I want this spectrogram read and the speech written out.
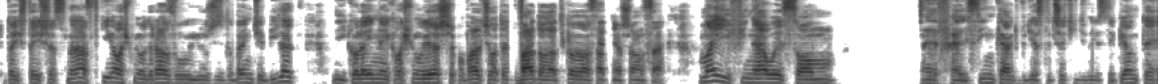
tutaj z tej szesnastki ośmiu od razu już zdobędzie bilet i kolejnych ośmiu jeszcze powalczy o te dwa dodatkowe, ostatnia szansa. No i finały są e, w Helsinkach 23-25.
